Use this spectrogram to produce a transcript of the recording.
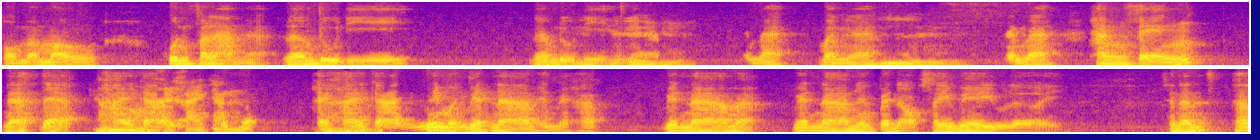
ผมมามองหุ้นฝรั่งอะเริ่มดูดี เริ่มดูดีเห็นไหมครับเห็นไหมเหมือนนะอืมเห็นไหมหังเสงนะแดกอ๋อคล้ายกันคล้ายๆกันคล้ายๆกัน ไม่เหมือนเวียดนามเห็นไหมครับ เวียดนามอะ เวียดนามยังเป็นออกไซด์เวย์อยู่เลย ฉะนั้นถ้า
